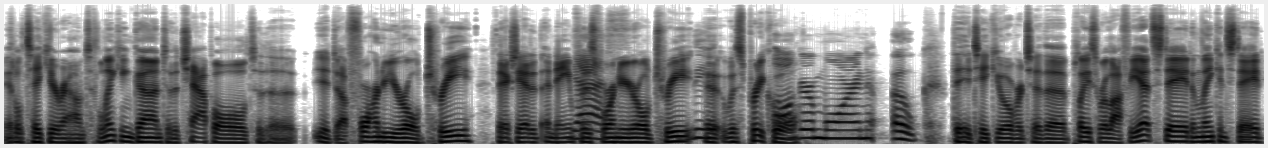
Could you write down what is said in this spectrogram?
It'll take you around to the Lincoln Gun, to the chapel, to the it, a 400 year old tree. They actually had a name for this 400 year old tree. The it was pretty cool. Algernourne Oak. They take you over to the place where Lafayette stayed and Lincoln stayed,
